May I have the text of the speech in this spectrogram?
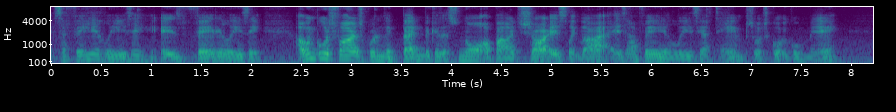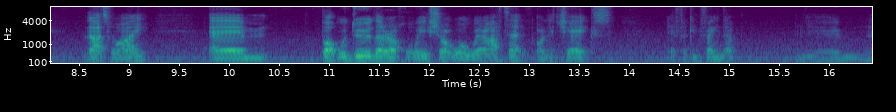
It's a very lazy. It is very lazy. I wouldn't go as far as going in the bin because it's not a bad shirt. It's like that. It's a very lazy attempt, so it's got to go meh. That's why. Um, but we'll do their away shirt while we're at it on the Czechs, if I can find it. Um,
